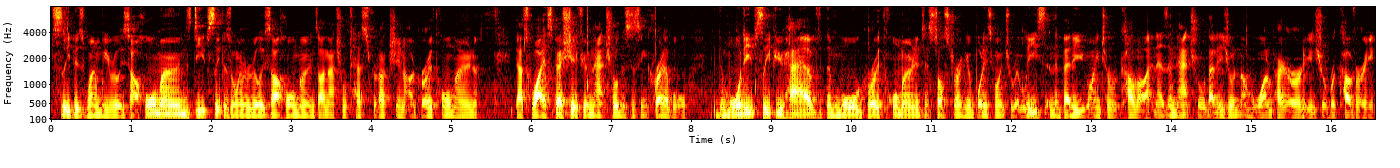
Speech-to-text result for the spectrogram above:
sleep is when we release our hormones. Deep sleep is when we release our hormones, our natural test production, our growth hormone. That's why, especially if you're natural, this is incredible the more deep sleep you have, the more growth hormone and testosterone your body's going to release and the better you're going to recover. And as a natural, that is your number one priority is your recovery.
